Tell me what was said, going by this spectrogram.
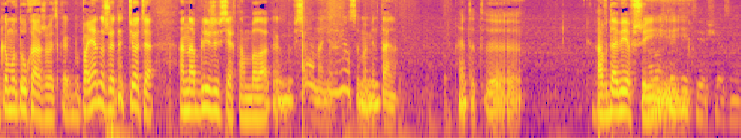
кому-то ухаживать, как бы. Понятно, что эта тетя, она ближе всех там была, как бы. Все, она не женился моментально. Этот э, овдовевший. И знают.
